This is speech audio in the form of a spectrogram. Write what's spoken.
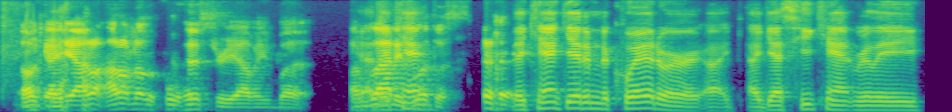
Okay. yeah, yeah I, don't, I, don't, know the full history of him, but I'm yeah, glad he's with us. they can't get him to quit, or I, I, guess he can't really.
